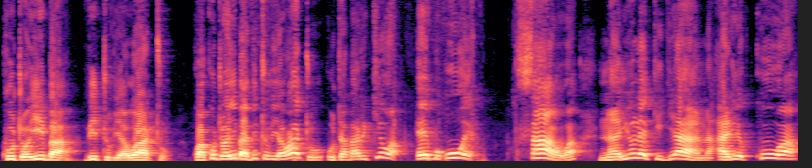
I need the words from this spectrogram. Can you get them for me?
Kutoiba vitu vya watu. Kwa kutoiba vitu vya watu utabarikiwa. Hebu uwe sawa na yule kijana aliyekuwa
